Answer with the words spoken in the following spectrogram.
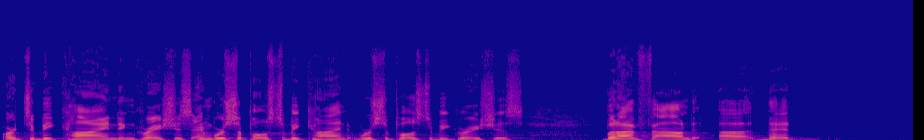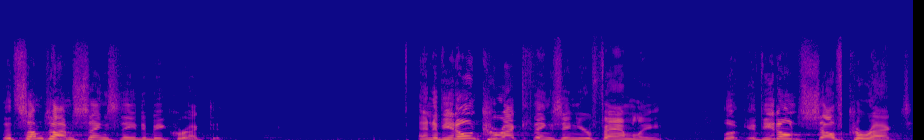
are to be kind and gracious, and we're supposed to be kind, we're supposed to be gracious. But I've found uh, that, that sometimes things need to be corrected. And if you don't correct things in your family, look, if you don't self correct,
